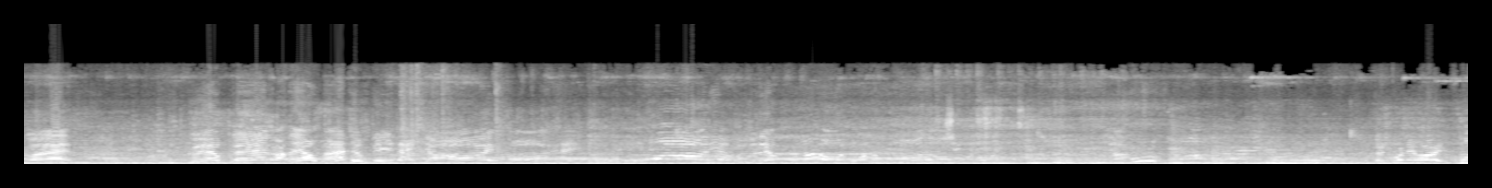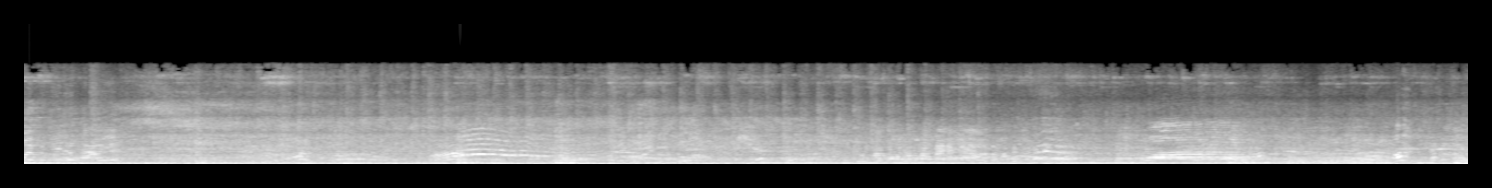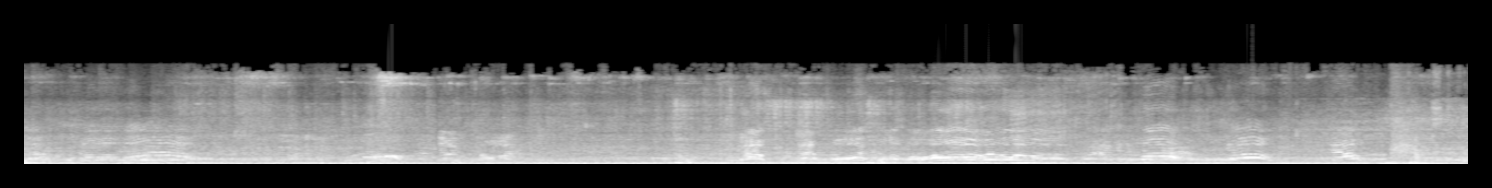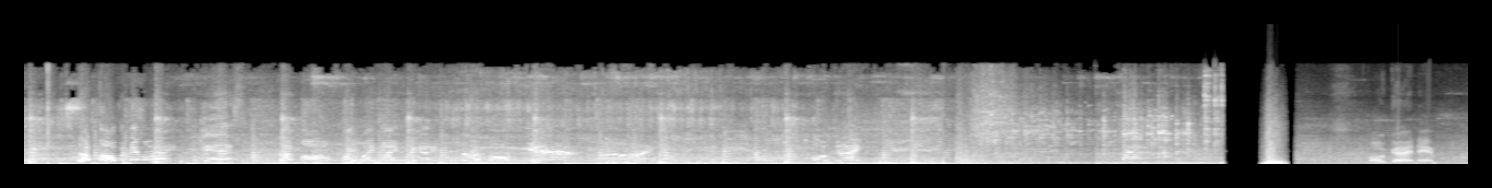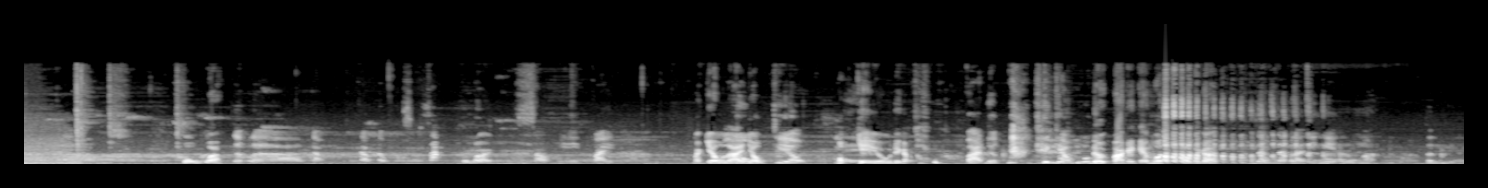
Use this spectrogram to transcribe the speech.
Mọi ok Các bạn thấy không á Được đi này trời ơi anh em. Buồn quá. Rất là cảm cảm động và sâu sắc. Đúng rồi. Sau khi quay Mặc dù là Một dùng triệu. một triệu để gấp thú và được cái kéo mút. Được ba cái kẹo mút. Oh my god. Rất rất là ý nghĩa luôn á. Tình nghĩa.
